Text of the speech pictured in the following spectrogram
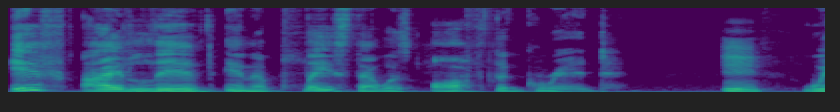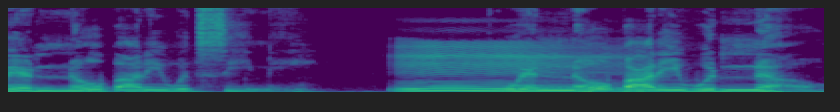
If I lived in a place that was off the grid, Mm. where nobody would see me, mm, where nobody would know,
